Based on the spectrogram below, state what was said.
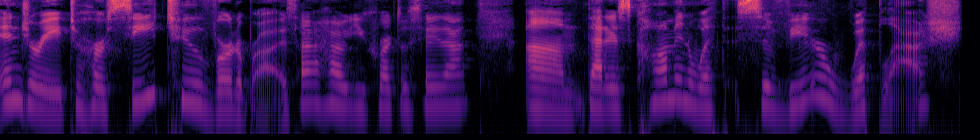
injury to her C2 vertebra. Is that how you correctly say that? Um, that is common with severe whiplash.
